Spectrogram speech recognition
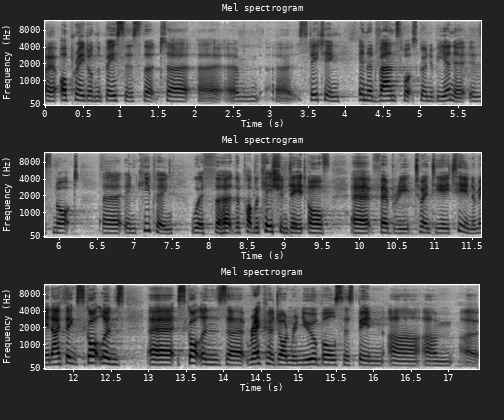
uh, operate on the basis that uh, uh, um, uh, stating in advance what's going to be in it is not uh, in keeping with uh, the publication date of uh, February 2018. I mean, I think Scotland's, uh, Scotland's uh, record on renewables has been uh, um, uh,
